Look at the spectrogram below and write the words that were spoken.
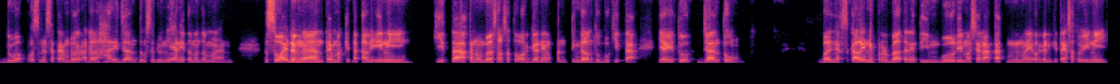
29 September adalah hari jantung sedunia nih teman-teman. Sesuai dengan tema kita kali ini, kita akan membahas salah satu organ yang penting dalam tubuh kita, yaitu jantung. Banyak sekali nih perdebatan yang timbul di masyarakat mengenai organ kita yang satu ini.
